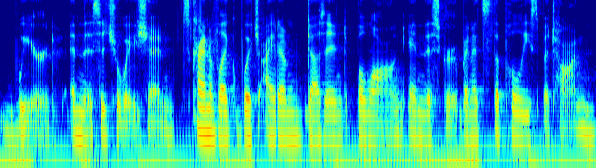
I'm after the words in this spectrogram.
weird in this situation. It's kind of like which item doesn't belong in this group, and it's the police baton.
